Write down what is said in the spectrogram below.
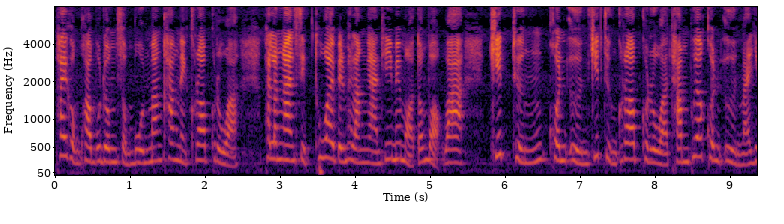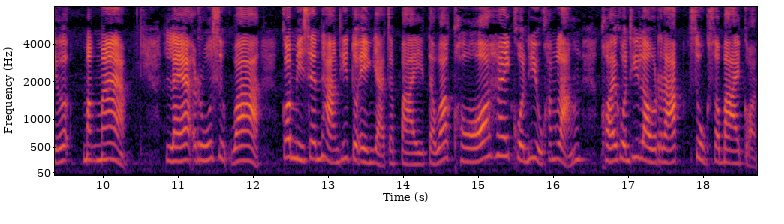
ไพ่ของความอุดมสมบูรณ์มั่งคั่งในครอบครัว พลังงานสิบถ้วยเป็นพลังงานที่แม่หมอต้องบอกว่า คิดถึงคนอื่นคิดถึงครอบครัวทำเพื่อคนอื่นมาเยอะมากๆ และรู้สึกว่าก็มีเส้นทางที่ตัวเองอยากจะไป แต่ว่าขอให้คนที่อยู่ข้างหลัง ขอให้คนที่เรารักสุขสบายก่อน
